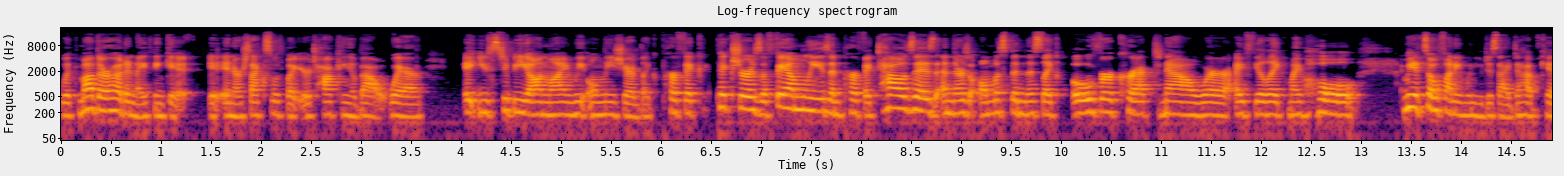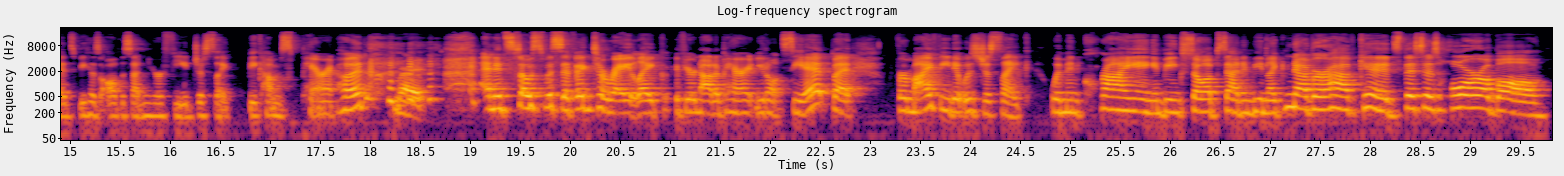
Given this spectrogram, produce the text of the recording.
with motherhood. And I think it it intersects with what you're talking about, where it used to be online we only shared like perfect pictures of families and perfect houses and there's almost been this like overcorrect now where i feel like my whole I mean, it's so funny when you decide to have kids because all of a sudden your feed just like becomes parenthood. Right. and it's so specific to, right? Like if you're not a parent, you don't see it. But for my feed, it was just like women crying and being so upset and being like, never have kids. This is horrible.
